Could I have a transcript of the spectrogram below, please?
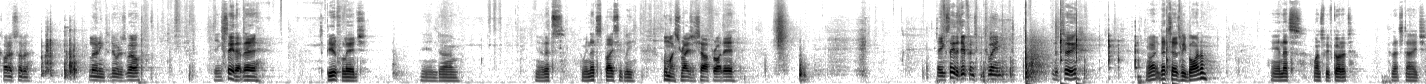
kind of sort of learning to do it as well. You can see that there. It's a beautiful edge, and um, you know that's. I mean that's basically almost razor sharp right there. Now you can see the difference between the two. Right, that's as we buy them, and that's once we've got it to that stage.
